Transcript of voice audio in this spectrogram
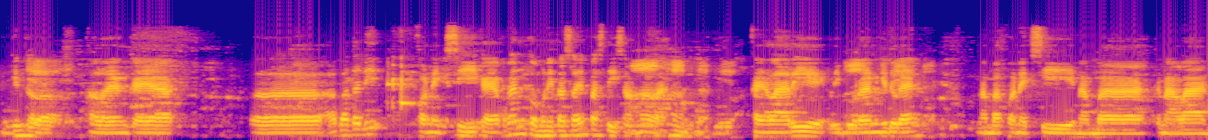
mungkin kalau kalau yang kayak eh, apa tadi koneksi kayak apa kan komunitas lain pasti sama lah Ah, benar, ya. kayak lari liburan gitu kan nambah koneksi nambah kenalan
